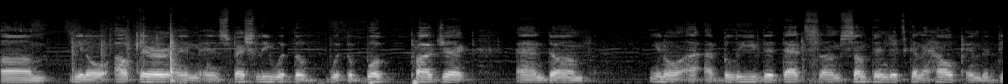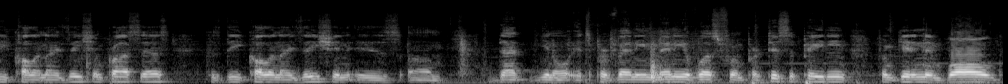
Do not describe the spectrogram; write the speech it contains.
Um, you know out there, and, and especially with the with the book project and um, you know, I, I believe that that's um, something that's going to help in the decolonization process because decolonization is um, that, you know, it's preventing many of us from participating, from getting involved,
